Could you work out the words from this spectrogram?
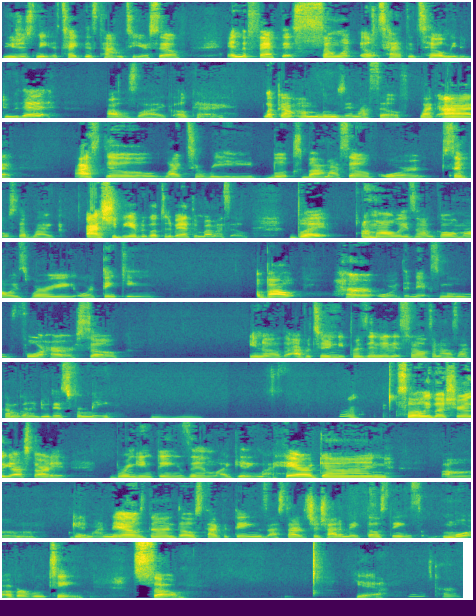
you just need to take this time to yourself. And the fact that someone else had to tell me to do that, I was like, okay, like I'm, I'm losing myself. Like I, I still like to read books by myself or simple stuff like I should be able to go to the bathroom by myself. But I'm always on go. I'm always worried or thinking about her or the next move for her. So, you know, the opportunity presented itself, and I was like, I'm going to do this for me. Mm-hmm. Hmm. Slowly but surely, I started bringing things in, like getting my hair done, um, getting my nails done, those type of things. I started to try to make those things more of a routine. So, yeah. Okay.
